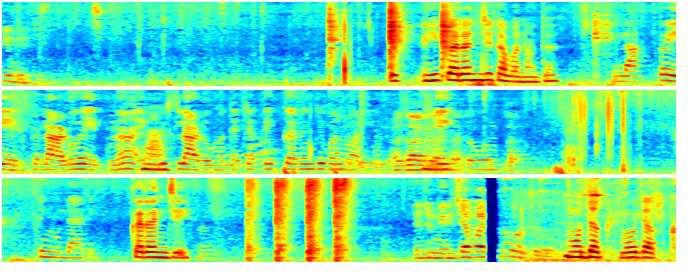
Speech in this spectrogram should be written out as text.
आहे मिरची एक- ही करंजी का बनवतात? ते लागतं एक तो लाडू आहेत ना एकवीस लाडू मग त्याच्यात एक करंजी बनवायला. एक दोन. ती मुलारी. करंजी. त्याची मिरच्या पाहिजे मोदक. मोदक.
